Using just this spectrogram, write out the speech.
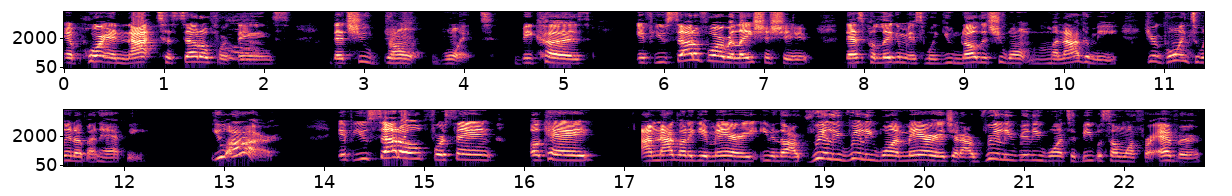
important not to settle for things that you don't want because if you settle for a relationship that's polygamous when you know that you want monogamy, you're going to end up unhappy. You are. If you settle for saying, okay, I'm not going to get married, even though I really, really want marriage and I really, really want to be with someone forever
